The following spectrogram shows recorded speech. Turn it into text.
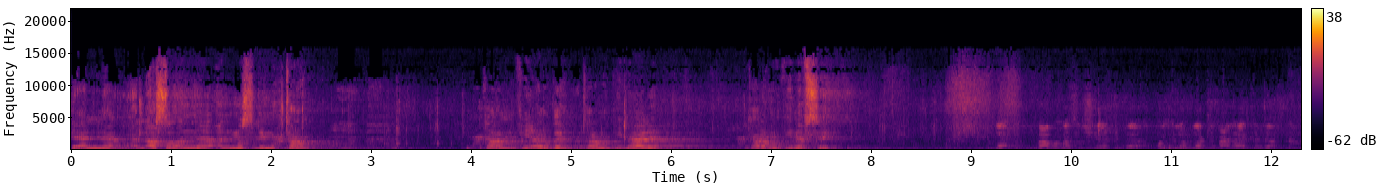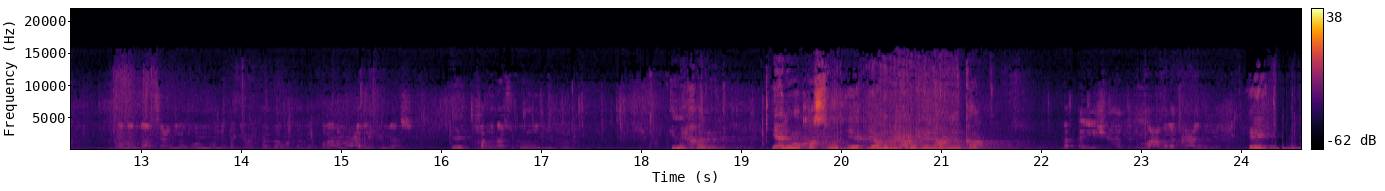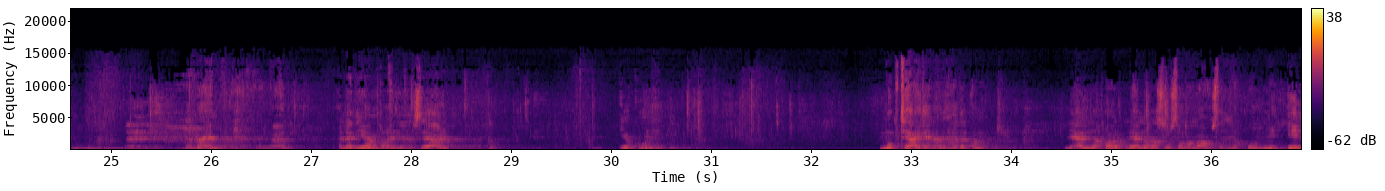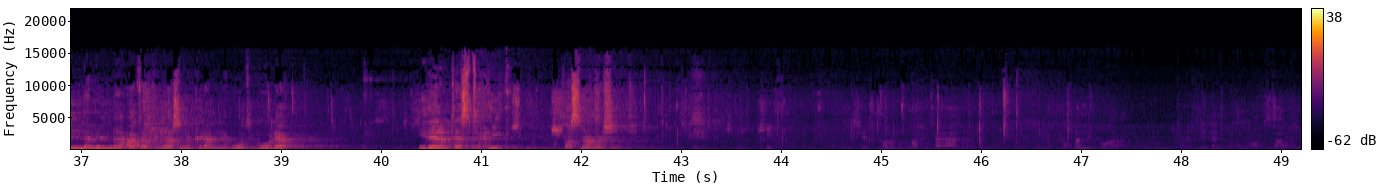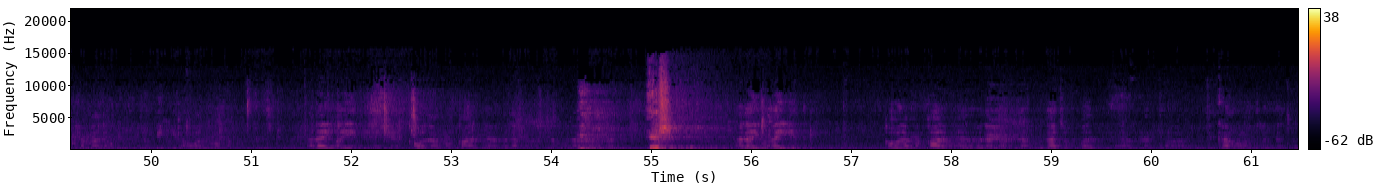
لأن الأصل أن المسلم محترم. محترم في عرضه محترم في ماله. محترم في نفسه. لا بعض الناس الشيخ إذا قلت له لا تفعل هكذا لأن الناس يعني يظنون بك كذا وكذا. يقول أنا ما علي في الناس. إيه. خلي الناس يقولون اللي يقولون. ما يخالف يعني هو قصده يأمر بالمعروف وينهى عن المنكر؟ لا أي شيء حتى في المعاملات العادية. إيه. لا ما ينبغي. ال- ال- الذي ينبغي أن الإنسان يكون مبتعدا عن هذا الأمر. لأن قول لأن الرسول صلى الله عليه وسلم يقول إن مما أدرك الناس من كلام النبوة الأولى إذا لم تستحي فاصنع ما شئت. شيخ قول الله تعالى نقلب أفئدتهم وأبصارهم كما لم يؤمنوا به أول مرة. ألا يؤيد يا شيخ قول من قال من العلماء أنه لا تقبل؟ إيش؟ ألا يؤيد قول من قال من العلماء أنه لا تقبل من تكررت ردته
